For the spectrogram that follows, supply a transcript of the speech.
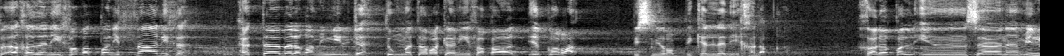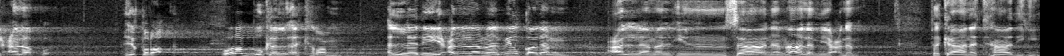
فأخذني فغطني الثالثة حتى بلغ مني الجهد. ثم تركني فقال اقرأ باسم ربك الذي خلق. خلق الإنسان من علق. اقرأ. وربك الأكرم الذي علم بالقلم. علم الإنسان ما لم يعلم. فكانت هذه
